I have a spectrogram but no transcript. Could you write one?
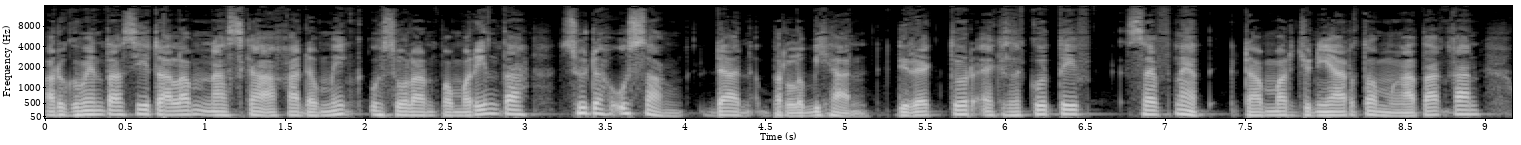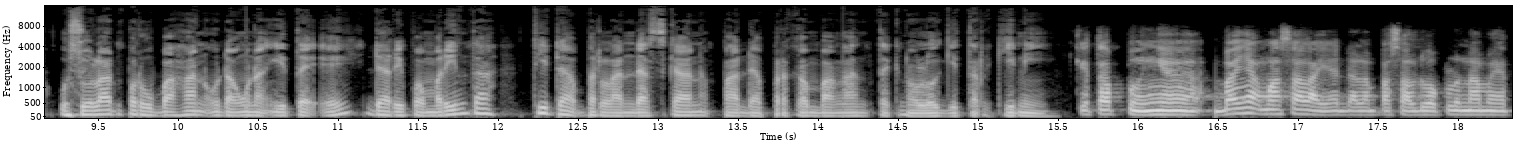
argumentasi dalam naskah akademik usulan pemerintah sudah usang dan berlebihan. Direktur Eksekutif SafeNet, Damar Juniarto mengatakan usulan perubahan Undang-Undang ITE dari pemerintah tidak berlandaskan pada perkembangan teknologi terkini. Kita punya banyak masalah ya dalam pasal 26 ayat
